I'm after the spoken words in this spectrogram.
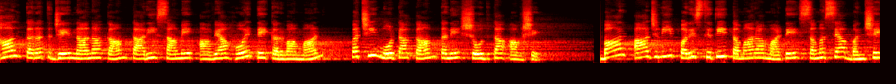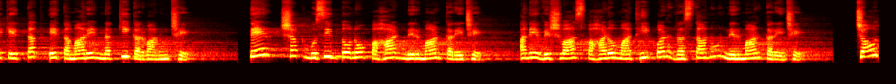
હાલ તરત જે નાના કામ તારી સામે આવ્યા હોય તે કરવા માંડ, પછી મોટા કામ તને શોધતા આવશે. બાર, આજની પરિસ્થિતિ તમારા માટે સમસ્યા બનશે કે તક એ તમારે નક્કી કરવાનું છે. તેર, શક મુસીબતોનો પહાડ નિર્માણ કરે છે અને વિશ્વાસ પહાડોમાંથી પણ રસ્તાનું નિર્માણ કરે છે. ચૌદ,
